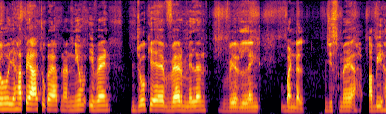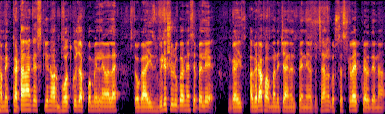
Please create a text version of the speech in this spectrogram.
तो यहाँ पे आ चुका है अपना न्यू इवेंट जो कि है वेयर मिलन वेरलेंट बंडल जिसमें अभी हमें कटाना का स्किन और बहुत कुछ आपको मिलने वाला है। तो गाइज़ वीडियो शुरू करने से पहले गाइज़ अगर आप हमारे चैनल पे नए हो तो चैनल को सब्सक्राइब कर देना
